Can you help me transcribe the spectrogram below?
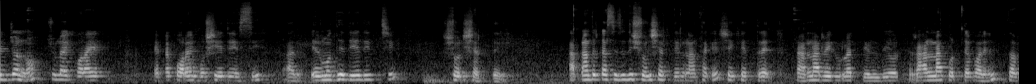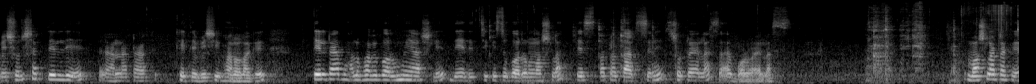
এর জন্য চুলায় কড়াই, একটা কড়াই বসিয়ে দিয়েছি আর এর মধ্যে দিয়ে দিচ্ছি সরিষার তেল। আপনাদের কাছে যদি সরিষার তেল না থাকে, সেক্ষেত্রে রান্নার রেগুলার তেল দিয়েও রান্না করতে পারেন। তবে সরিষার তেল দিয়ে রান্নাটা খেতে বেশি ভালো লাগে। তেলটা ভালোভাবে গরম হয়ে আসলে দিয়ে দিচ্ছি কিছু গরম মশলা, তেজপাতা, দারচিনি, ছোটো এলাচ আর বড় এলাচ। মশলাটাকে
